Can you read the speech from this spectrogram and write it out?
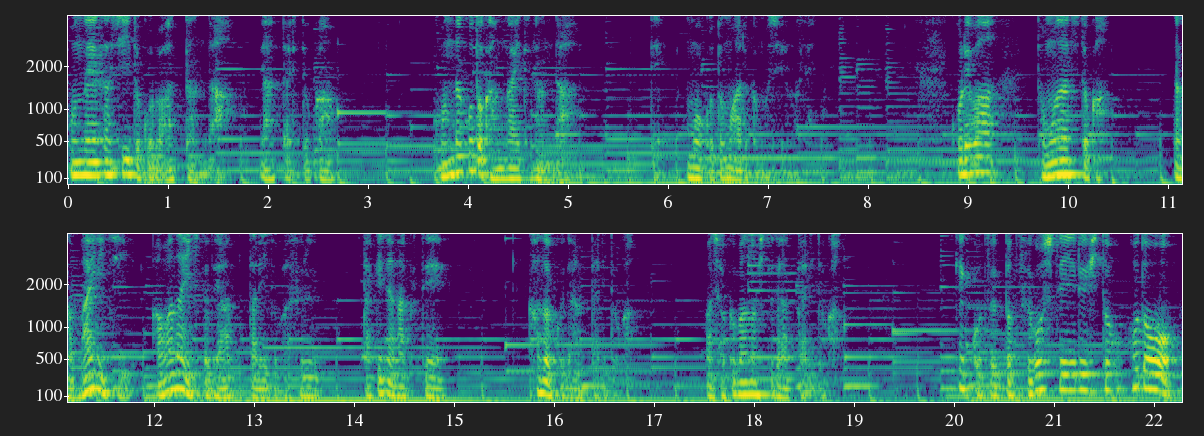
こんな優しいところあったんだであったりとかこんなこと考えてたんだって思うこともあるかもしれません。これは友達とかなんか毎日会わない人であったりとかするだけじゃなくて家族であったりとか、まあ、職場の人であったりとか結構ずっと過ごしている人ほど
